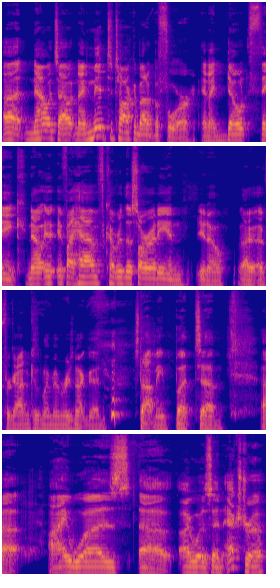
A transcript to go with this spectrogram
uh, now it's out, and I meant to talk about it before, and I don't think now if, if I have covered this already, and you know I, I've forgotten because my memory's not good. stop me, but um, uh, I was uh, I was an extra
